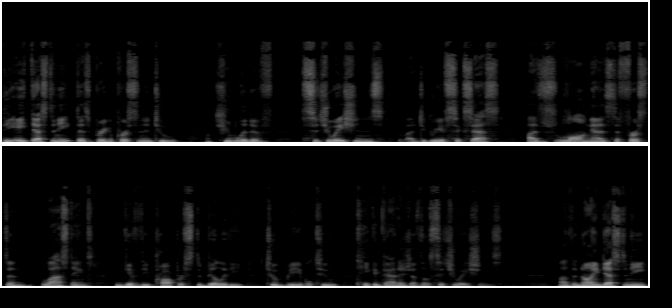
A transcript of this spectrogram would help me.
The eighth destiny does bring a person into accumulative situations, a degree of success, as long as the first and last names give the proper stability to be able to take advantage of those situations. Uh, the nine destiny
